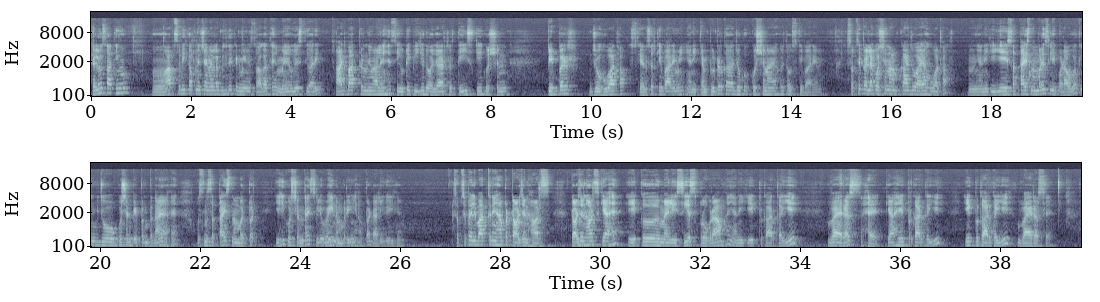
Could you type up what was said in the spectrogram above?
Hello साथियों आप सभी का अपने चैनल अभ्युदय अकेडमी में स्वागत है। मैं योगेश तिवारी। आज बात करने वाले हैं C U T P G दो हज़ार तेईस के क्वेश्चन पेपर जो हुआ था, उसके आंसर के बारे में, यानी कंप्यूटर का जो क्वेश्चन आया हुआ था, उसके बारे में। सबसे पहला क्वेश्चन आपका जो आया हुआ था यानी कि ये सत्ताईस नंबर इसलिए पड़ा हुआ क्योंकि जो क्वेश्चन पेपर बनाया है, उसमें सत्ताईस नंबर पर यही क्वेश्चन था, इसलिए वही नंबरिंग यहाँ पर डाली गई है। सबसे पहले बात करें यहाँ पर टॉर्जन हार्स टॉर्जन हर्स क्या है? एक मेलिसियस प्रोग्राम है, यानी कि एक प्रकार का ये वायरस है। क्या है एक प्रकार का ये? एक प्रकार का ये वायरस है।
